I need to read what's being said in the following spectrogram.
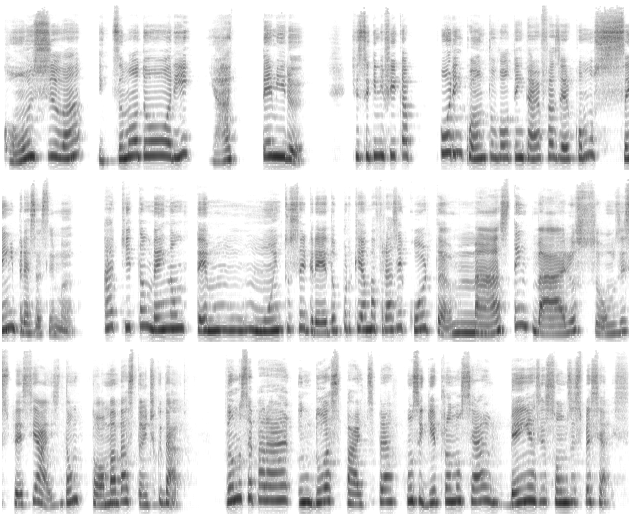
konshu wa itsumo dori yatte miru. Que significa, por enquanto, vou tentar fazer como sempre essa semana. Aqui também não tem muito segredo porque é uma frase curta, mas tem vários sons especiais, então toma bastante cuidado. Vamos separar em duas partes para conseguir pronunciar bem esses sons especiais.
